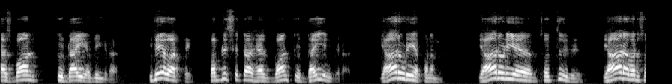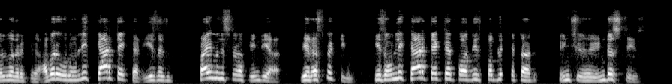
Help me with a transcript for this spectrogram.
has born to die அப்படிங்கிறார். இதே வார்த்தை public sector has born to die என்கிறார். யாருடைய பணம்? யாருடைய சொத்து இது? யார் அவர் சொல்வதற்கு? அவர் ஒரு only caretaker is prime minister of India we respecting is only caretaker for this public sector industries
